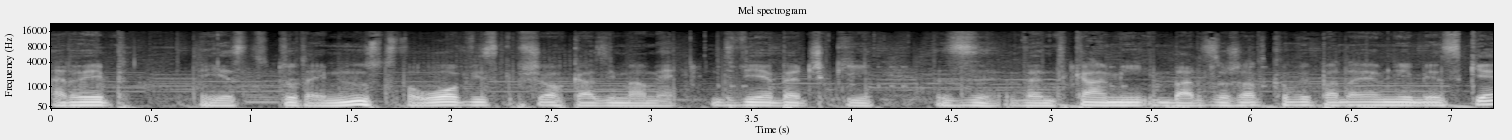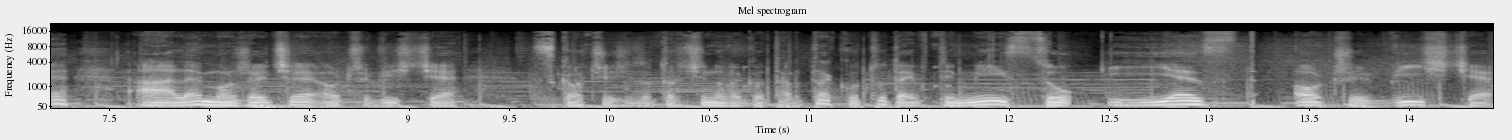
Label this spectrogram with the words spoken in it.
ryb, jest tutaj mnóstwo łowisk, przy okazji mamy dwie beczki z wędkami, bardzo rzadko wypadają niebieskie, ale możecie oczywiście skoczyć do torcinowego tartaku. Tutaj w tym miejscu jest oczywiście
